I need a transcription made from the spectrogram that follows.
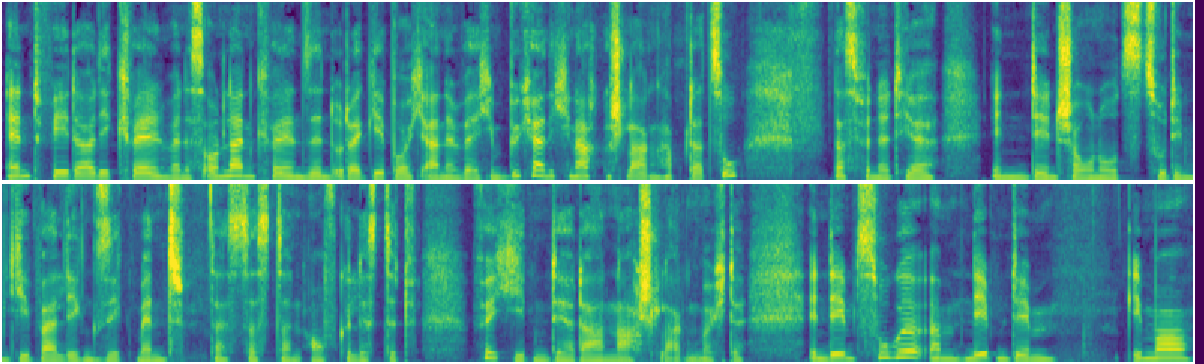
entweder die Quellen, wenn es Online-Quellen sind, oder gebe euch an, in welchen Büchern ich nachgeschlagen habe dazu. Das findet ihr in den Shownotes zu dem jeweiligen Segment. Da ist das dann aufgelistet für jeden, der da nachschlagen möchte. In dem Zuge, ähm, neben dem immer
